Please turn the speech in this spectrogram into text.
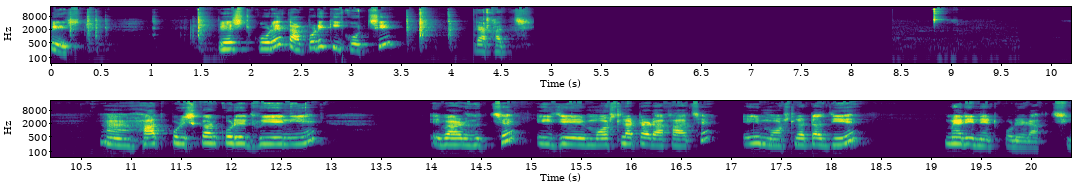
পেস্ট। পেস্ট করে তারপরে কি করছি? দেখাচ্ছি। হ্যাঁ হাত পরিষ্কার করে ধুয়ে নিয়ে এবার হচ্ছে এই যে মশলাটা রাখা আছে এই মশলাটা দিয়ে ম্যারিনেট করে রাখছি।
